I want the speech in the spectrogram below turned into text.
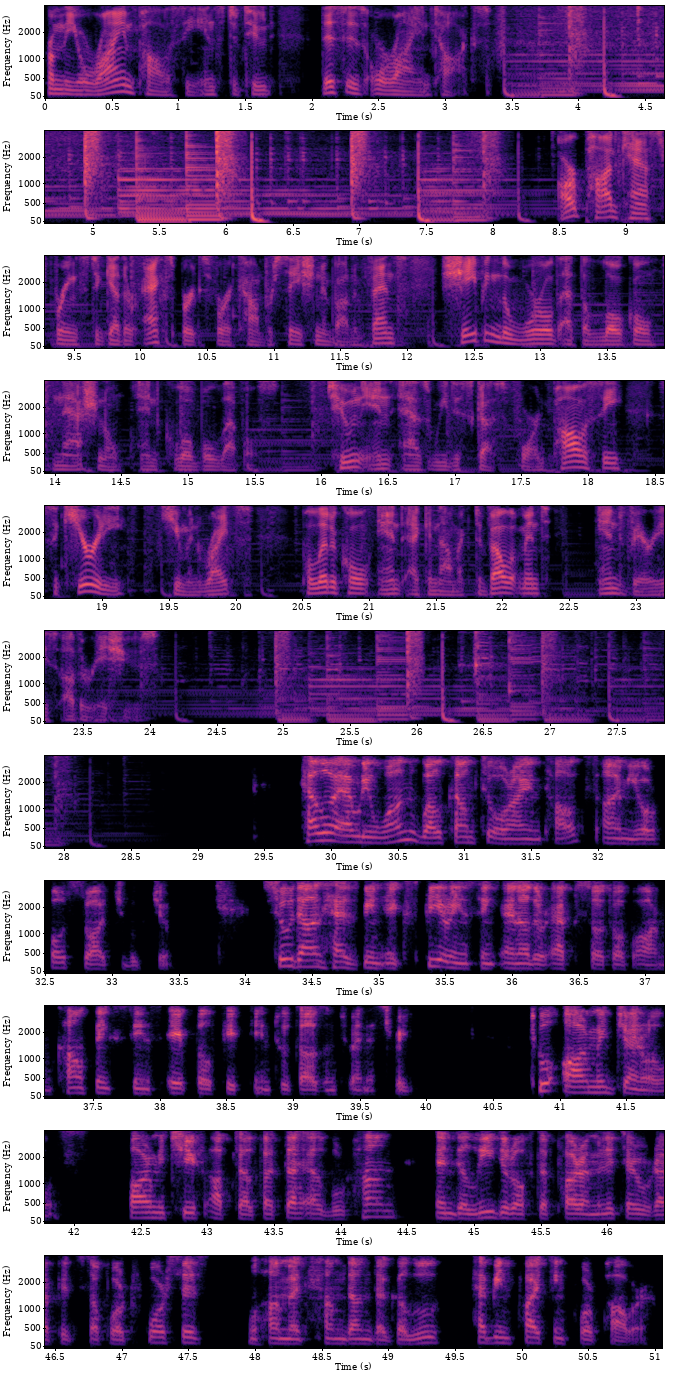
From the Orion Policy Institute, this is Orion Talks. Our podcast brings together experts for a conversation about events shaping the world at the local, national, and global levels. Tune in as we discuss foreign policy, security, human rights, political and economic development, and various other issues. Hello, everyone. Welcome to Orion Talks. I'm your host, Suat Çubukçu. Sudan has been experiencing another episode of armed conflict since April 15, 2023. Two army generals, Army Chief Abdel Fattah el-Burhan and the leader of the paramilitary rapid support forces, Mohammed Hamdan Dagalo, have been fighting for power.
